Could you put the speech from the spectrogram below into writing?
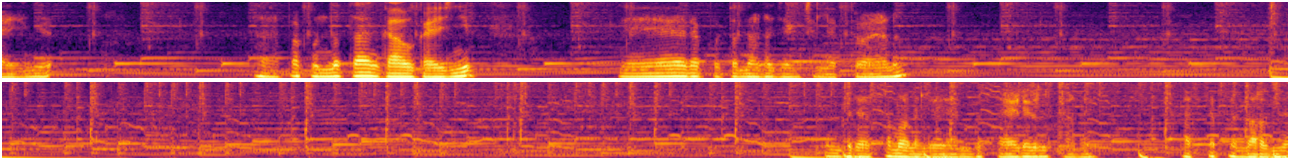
കഴിഞ്ഞ്. അപ്പം കുന്നത്താങ്കാവ് കഴിഞ്ഞ് നേരെ പുത്തനാട് ജംഗ്ഷനിലെത്തുകയാണ് എന്ത് രസമാണല്ലേ രണ്ട് സൈഡുകൾക്കാണ് പച്ചപ്പ് നിറഞ്ഞ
